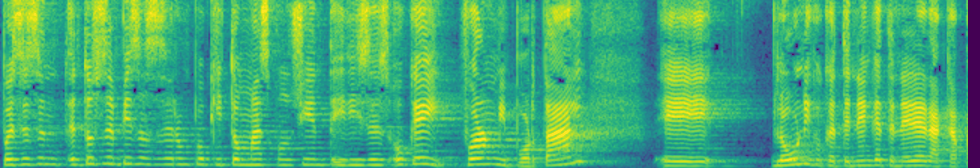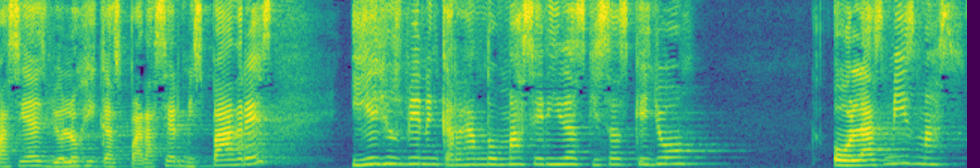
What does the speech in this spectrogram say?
Pues entonces empiezas a ser un poquito más consciente y dices, ok, fueron mi portal, eh, lo único que tenían que tener era capacidades biológicas para ser mis padres y ellos vienen cargando más heridas quizás que yo o las mismas.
